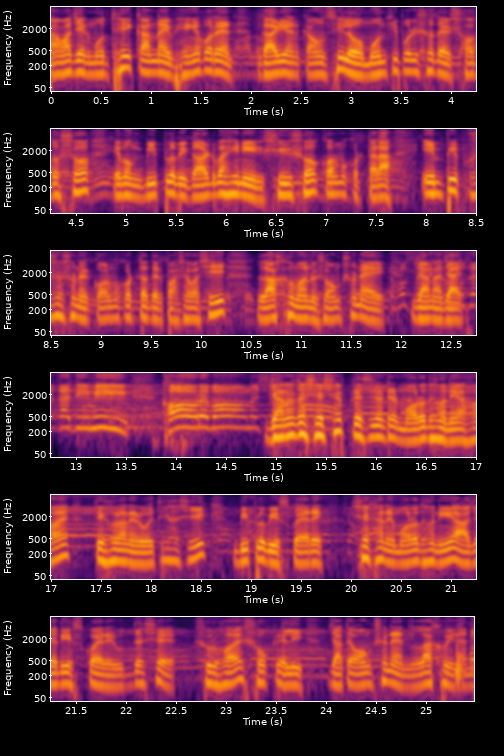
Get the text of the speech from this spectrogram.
নামাজের মধ্যেই কান্নায় ভেঙে পড়েন গার্ডিয়ান কাউন্সিল ও মন্ত্রিপরিষদের সদস্য এবং বিপ্লবী গার্ড বাহিনীর শীর্ষ কর্মকর্তারা। এমপি প্রশাসনের কর্মকর্তাদের পাশাপাশি লাখো মানুষ অংশ নেয় জানা যায় জানাজা শেষে প্রেসিডেন্টের মরদেহ নেওয়া হয় তেহরানের ঐতিহাসিক বিপ্লবী স্কোয়ারে। সেখানে মরধনী আজাদি স্কোয়ারের উদ্দেশ্যে শুরু হয় শোক র্যালি যাতে অংশ নেন লাখো ইরানি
